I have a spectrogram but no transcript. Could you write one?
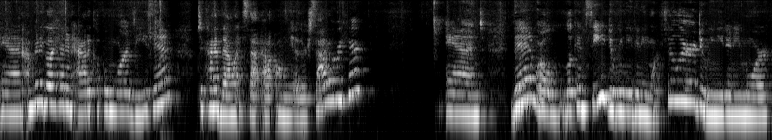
And I'm gonna go ahead and add a couple more of these in to kind of balance that out on the other side over here. And then we'll look and see, do we need any more filler? Do we need any more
